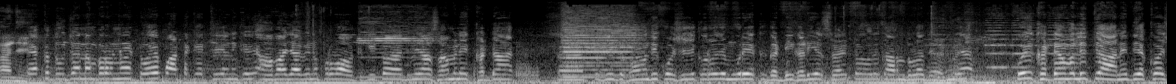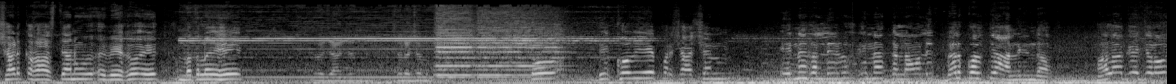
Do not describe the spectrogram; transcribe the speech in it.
ਹਾਂਜੀ। ਇੱਕ ਦੂਜਾ ਨੰਬਰ ਉਹਨਾਂ ਨੇ ਟੋਏ ਪੱਟ ਕੇ ਇੱਥੇ ਯਾਨੀ ਕਿ ਆਵਾਜਾਈ ਨੂੰ ਪ੍ਰਭਾਵਿਤ ਕੀਤਾ ਹੋਇਆ। ਜਿਵੇਂ ਆ ਸਾਹਮਣੇ ਖੱਡਾ ਅਹ ਤੁਸੀਂ ਦਿਖਾਉਣ ਦੀ ਕੋਸ਼ਿਸ਼ ਕਰੋ ਜੇ ਮੂਰੇ ਇੱਕ ਗੱਡੀ ਖੜੀ ਹੈ ਸਵਿਫਟ ਉਹਦੇ ਕਾਰਨ ਥੋੜਾ ਦਿਖਦੀ ਆ। ਕੋਈ ਖੱਡਿਆਂ ਵੱਲ ਧਿਆਨ ਨਹੀਂ ਦੇਖੋ ਇਹ ਸੜਕ ਹਾਦਸਿਆਂ ਨੂੰ ਵੇਖੋ ਇਹ ਮਤਲਬ ਇਹ ਚਲੋ ਜਾ ਜਾ ਚਲੋ ਚਲੋ ਤੋ ਦੇਖੋ ਵੀ ਇਹ ਪ੍ਰਸ਼ਾਸਨ ਇਹਨਾਂ ਗੱਲਾਂ ਇਹਨਾਂ ਗੱਲਾਂ ਵੱਲ ਬਿਲਕੁਲ ਧਿਆਨ ਨਹੀਂ ਦਿੰਦਾ। ਹਾਲਾਂਕਿ ਚਲੋ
